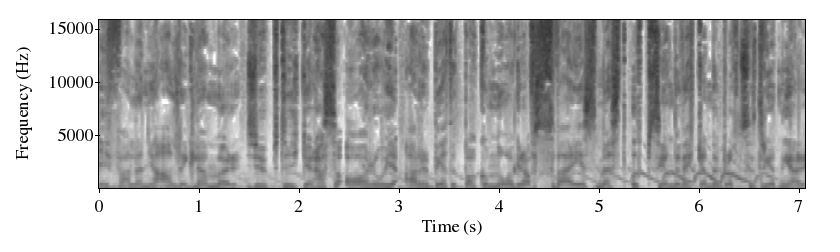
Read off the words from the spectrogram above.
I fallen jag aldrig glömmer djupdyker Hasse Aro i arbetet bakom några av Sveriges mest uppseendeväckande brottsutredningar.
